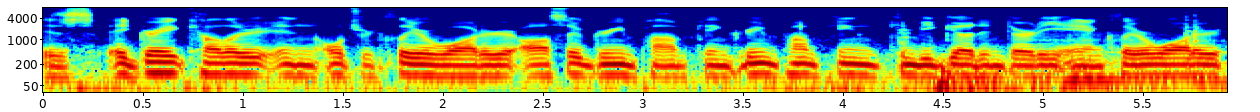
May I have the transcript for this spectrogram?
is a great color in ultra clear water. Also green pumpkin. Green pumpkin can be good in dirty and clear water.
